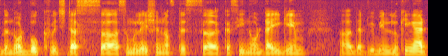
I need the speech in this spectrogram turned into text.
the notebook which does uh, simulation of this casino die game that we've been looking at.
